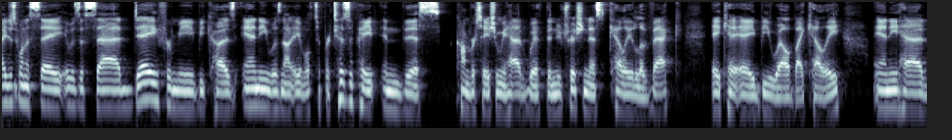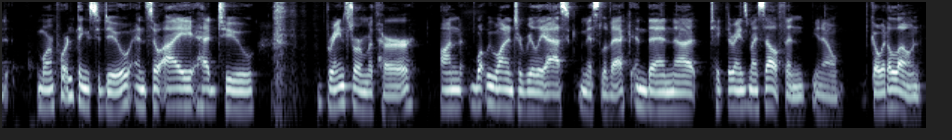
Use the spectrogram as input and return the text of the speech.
I just want to say it was a sad day for me because Annie was not able to participate in this conversation we had with the nutritionist Kelly LeVeque, aka Be Well by Kelly. Annie had more important things to do, and so I had to brainstorm with her on what we wanted to really ask Miss LeVeque, and then uh, take the reins myself and you know go it alone.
